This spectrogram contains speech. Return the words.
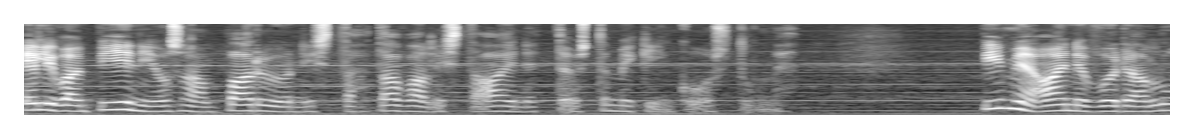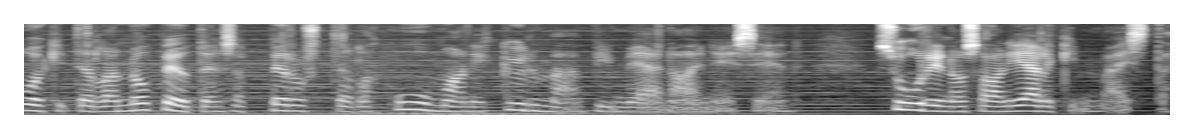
eli vain pieni osa on paryonista tavallista ainetta, josta mekin koostumme. Pimeä aine voidaan luokitella nopeutensa perusteella kuumaan ja kylmään pimeään aineeseen. Suurin osa on jälkimmäistä.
